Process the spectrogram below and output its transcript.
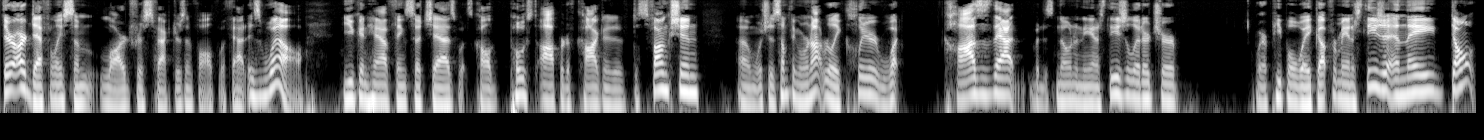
there are definitely some large risk factors involved with that as well. You can have things such as what's called post-operative cognitive dysfunction, um, which is something we're not really clear what causes that, but it's known in the anesthesia literature, where people wake up from anesthesia and they don't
